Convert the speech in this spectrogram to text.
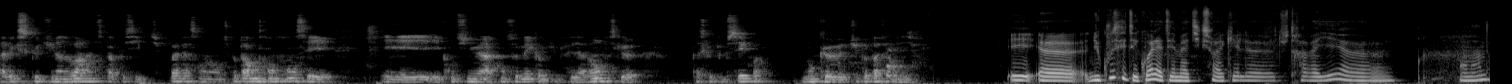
avec ce que tu viens de voir, c'est pas possible. Tu peux pas faire semblant. Tu peux pas rentrer en France et, continuer à consommer comme tu le faisais avant parce que, parce que tu le sais, quoi. Donc, euh, tu peux pas faire yeux. Et euh, du coup, c'était quoi la thématique sur laquelle tu travaillais en Inde?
